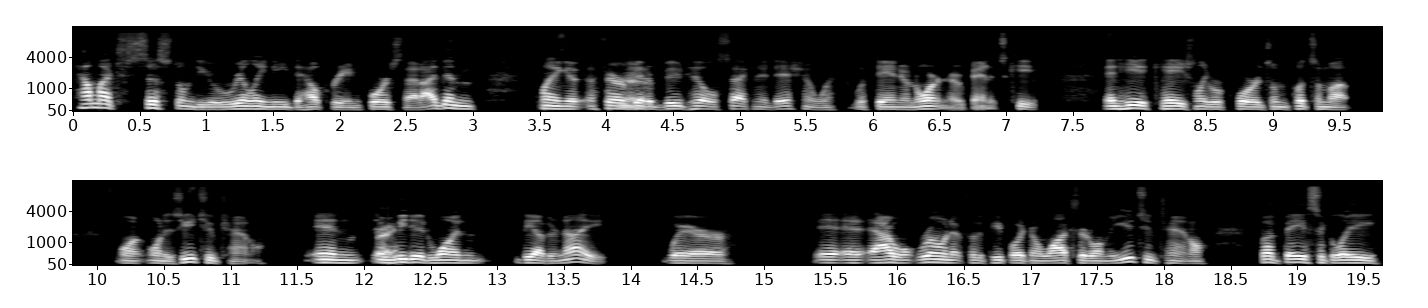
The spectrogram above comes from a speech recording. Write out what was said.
how much system do you really need to help reinforce that? I've been playing a, a fair Yeah. bit of Boot Hill Second Edition with with Daniel Norton or Bandits Keep, and he occasionally records them, puts them up on on his YouTube channel. And, and we did one the other night where eh, eh, I won't ruin it for the people who are going to watch it on the YouTube channel, but basically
